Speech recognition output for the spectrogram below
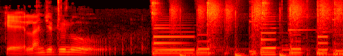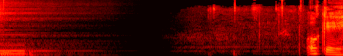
Oke, lanjut dulu. Oke,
